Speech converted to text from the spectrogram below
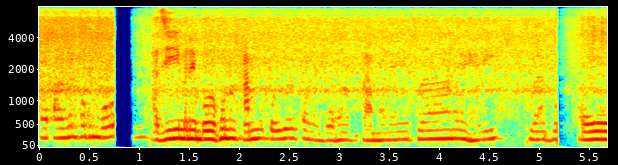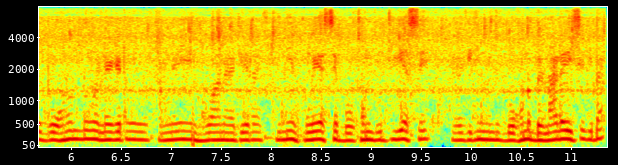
বৰষুণ আজি মানে বৰষুণ কাম কৰিবই পৰা নাই বৰষুণত কাম মানে পূৰা মানে হেৰি, পূৰা আৰু বৰষুণতো এনেকৈতো কামেই হোৱা নাই, এতিয়া কিনি হৈ আছে বৰষুণবোৰ দি আছে এইকেইদিন মানে বৰষুণত বেমাৰ লাগিছে কিবা।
